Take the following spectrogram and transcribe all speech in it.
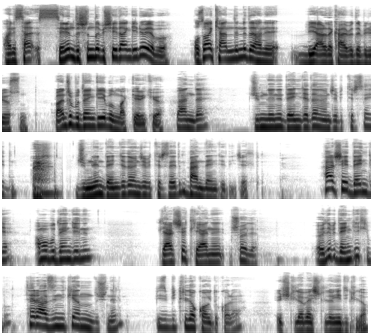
hani sen, senin dışında bir şeyden geliyor ya bu. O zaman kendini de hani bir yerde kaybedebiliyorsun. Bence bu dengeyi bulmak gerekiyor. Ben de cümleni dengeden önce bitirseydin. cümleni dengeden önce bitirseydin ben denge diyecektim. Her şey denge ama bu dengenin gerçek yani şöyle. Öyle bir denge ki bu. Terazinin iki yanını düşünelim. Biz bir kilo koyduk oraya. 3 kilo, 5 kilo, 7 kilo.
